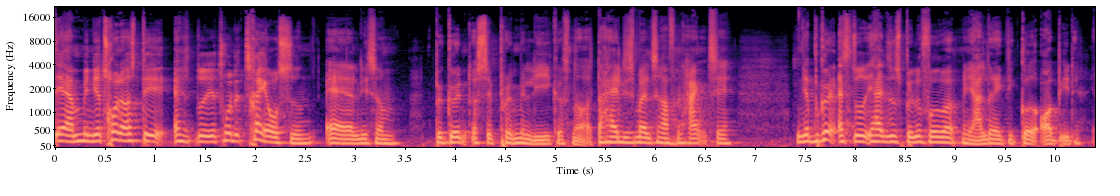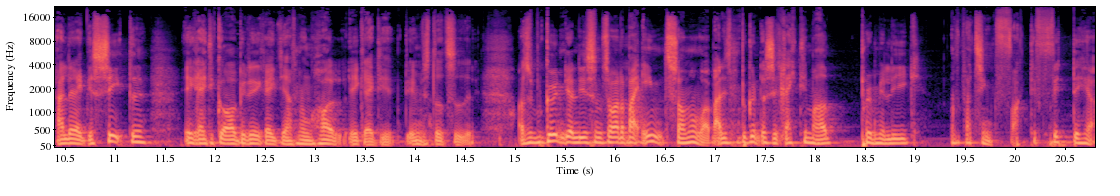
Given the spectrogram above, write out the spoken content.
det er, men jeg tror det også, det, altså, jeg tror det er tre år siden, at jeg ligesom begyndt at se Premier League og sådan noget. Der har jeg ligesom altid haft en hang til. Jeg begyndte, altså du ved, jeg har altid spillet fodbold, men jeg har aldrig rigtig gået op i det. Jeg har aldrig rigtig set det, ikke rigtig gået op i det, ikke rigtig haft nogen hold, ikke rigtig investeret tid i det. Og så begyndte jeg ligesom, så var der bare en sommer, hvor jeg bare ligesom begyndte at se rigtig meget Premier League. Og bare tænkte, fuck, det er fedt det her.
